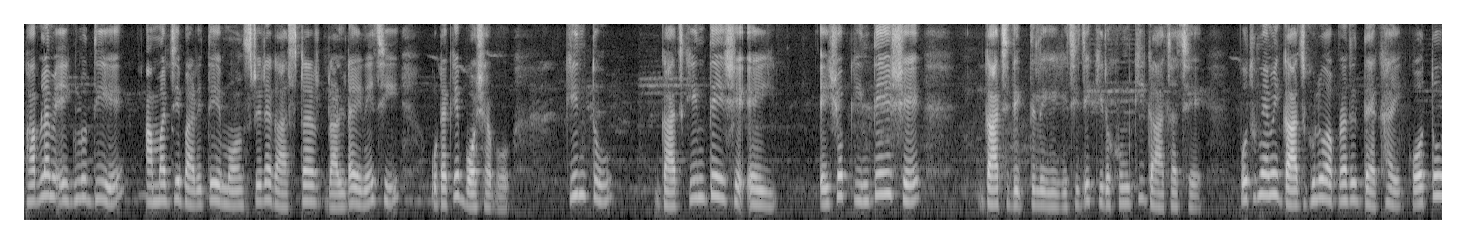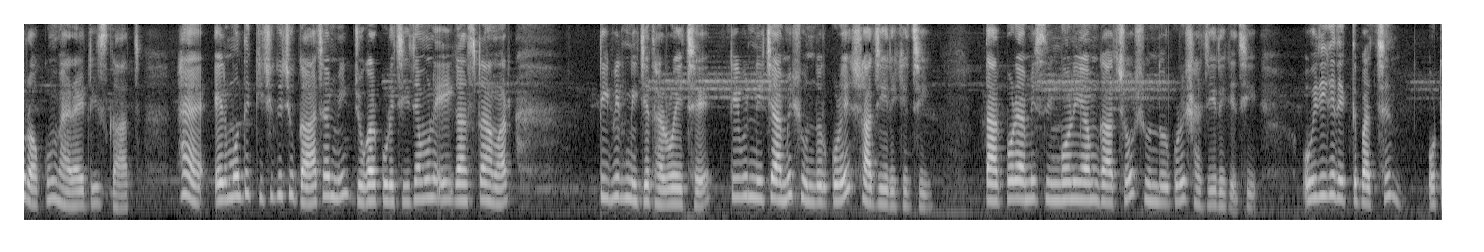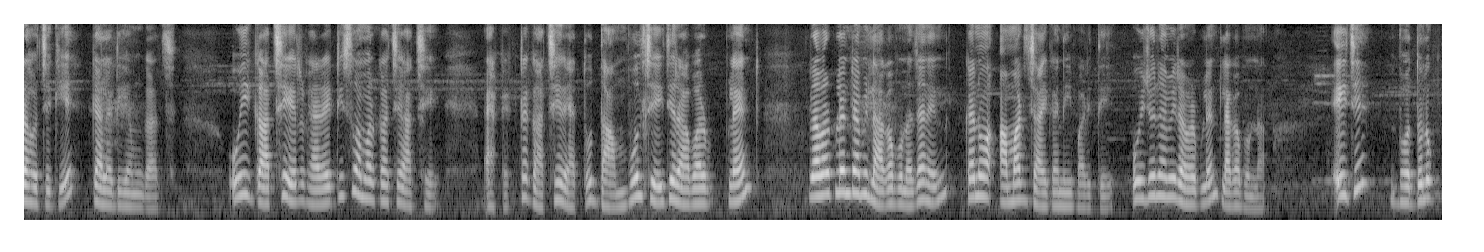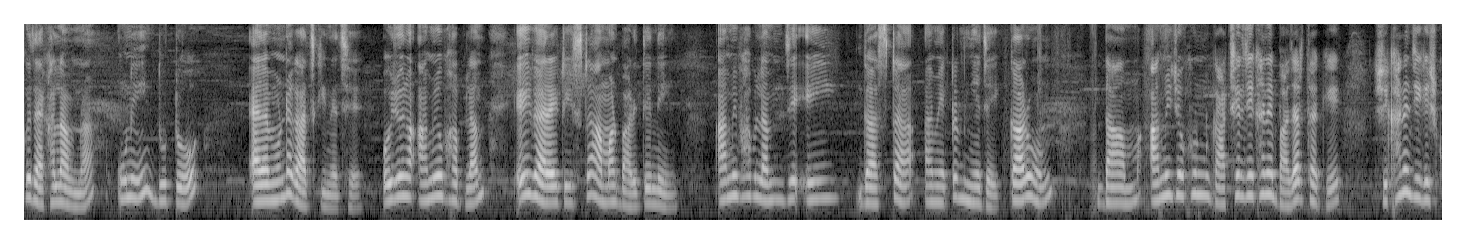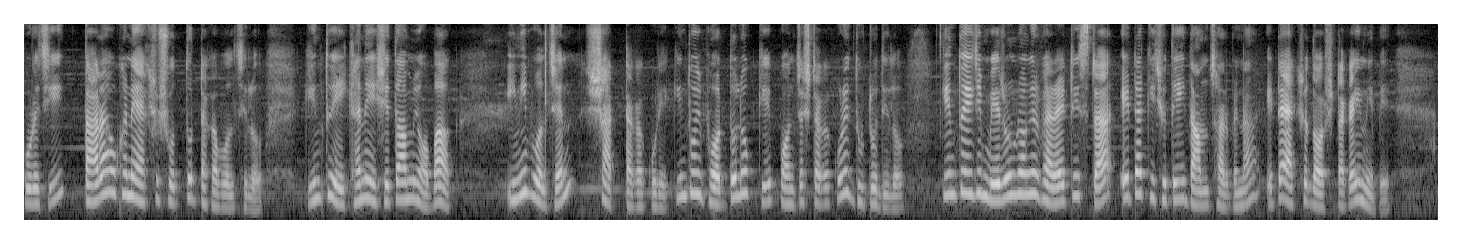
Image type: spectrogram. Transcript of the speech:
ভাবলাম এইগুলো দিয়ে আমার যে বাড়িতে মনস্টেরা গাছটার ডালটা এনেছি, ওটাকে বসাবো। কিন্তু গাছ কিনতে এসে, এই, এইসব কিনতে এসে গাছ দেখতে লেগে গেছি যে কীরকম কী গাছ আছে। প্রথমে আমি গাছগুলো আপনাদের দেখাই, কত রকম ভ্যারাইটিস গাছ। হ্যাঁ এর মধ্যে কিছু কিছু গাছ আমি জোগাড় করেছি, যেমন এই গাছটা আমার টিভির নিচে রয়েছে। টিভির নিচে আমি সুন্দর করে সাজিয়ে রেখেছি। তারপরে আমি সিঙ্গোনিয়াম গাছও সুন্দর করে সাজিয়ে রেখেছি। ওইদিকে দেখতে পাচ্ছেন, ওটা হচ্ছে গিয়ে ক্যালাডিয়াম গাছ। ওই গাছের ভ্যারাইটিসও আমার কাছে আছে। এক একটা গাছের এত দাম বলছে, এই যে রাবার প্ল্যান্ট রাবার প্ল্যান্ট আমি লাগাবো না, জানেন? কেন আমার জায়গা নেই বাড়িতে, ওই জন্য আমি রাবার প্ল্যান্ট লাগাবো না। এই যে ভদ্রলোককে দেখালাম না, উনি দুটো অ্যালামন্ডা গাছ কিনেছে, ওই জন্য আমিও ভাবলাম এই ভ্যারাইটিসটা আমার বাড়িতে নেই। আমি ভাবলাম যে এই গাছটা আমি একটা নিয়ে যাই, কারণ দাম আমি যখন গাছের যেখানে বাজার থাকে, সেখানে জিজ্ঞেস করেছি, তারা ওখানে একশো সত্তর টাকা বলছিল। কিন্তু এইখানে এসে তো আমি অবাক। ইনি বলছেন, ষাট টাকা করে। কিন্তু ওই ভদ্রলোককে পঞ্চাশ টাকা করে দুটো দিল। কিন্তু এই যে মেরুন রঙের ভ্যারাইটিসটা, এটা কিছুতেই দাম ছাড়বে না। এটা একশো দশ টাকাই নেবে।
